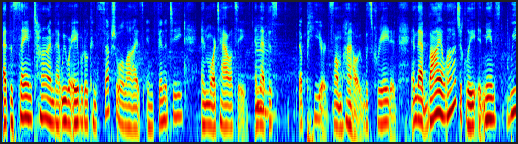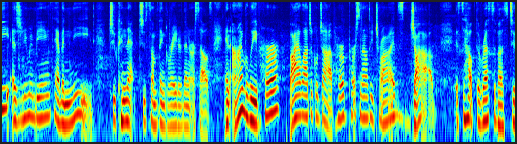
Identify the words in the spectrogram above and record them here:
at the same time that we were able to conceptualize infinity and mortality, and that mm. this appeared somehow. It was created. And that biologically it means we as human beings have a need to connect to something greater than ourselves. And i believe her biological job her personality tribe's job is to help the rest of us to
